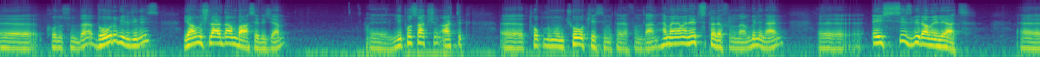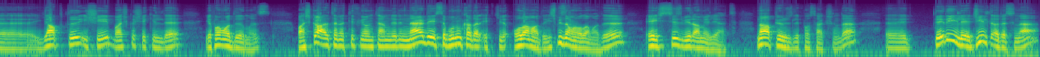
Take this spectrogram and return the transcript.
e, konusunda doğru bildiğiniz yanlışlardan bahsedeceğim. E, liposuction artık e, toplumun çoğu kesimi tarafından, hemen hemen hepsi tarafından bilinen e, eşsiz bir ameliyat. E, yaptığı işi başka şekilde yapamadığımız, başka alternatif yöntemlerin neredeyse bunun kadar etkili olamadığı, hiçbir zaman olamadığı eşsiz bir ameliyat. Ne yapıyoruz liposuction'da? E, deri ile cilt arasına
